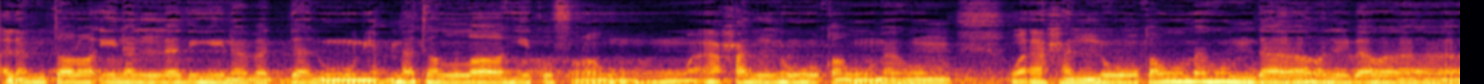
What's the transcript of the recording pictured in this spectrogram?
ألم تر إلى الذين بدلوا نعمة الله كفرا وأحلوا قومهم وأحلوا قومهم دار البوار.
